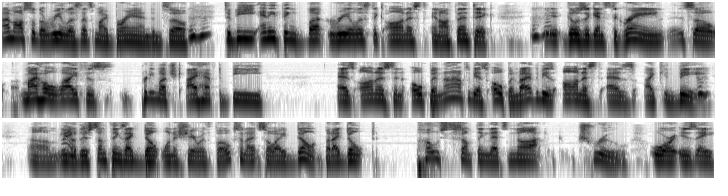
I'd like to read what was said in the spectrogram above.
I'm also the realist. That's my brand, and so Mm-hmm. to be anything but realistic, honest, and authentic, Mm-hmm. it goes against the grain. So my whole life is pretty much I have to be as honest and open. Not have to be as open, but I have to be as honest as I can be. Mm-hmm. Um, you know, there's some things I don't want to share with folks, and I, so I don't. But I don't post something that's not true or is a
